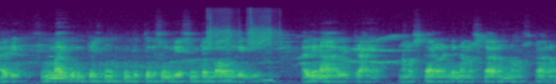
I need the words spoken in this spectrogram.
అది సినిమాల గురించి తెలిసినట్టుకుంటూ తెలుసుని చేస్తుంటే బాగుండేది. అది నా అభిప్రాయం. నమస్కారం అండి నమస్కారం నమస్కారం.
